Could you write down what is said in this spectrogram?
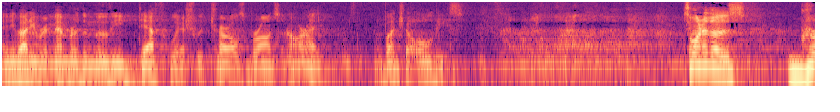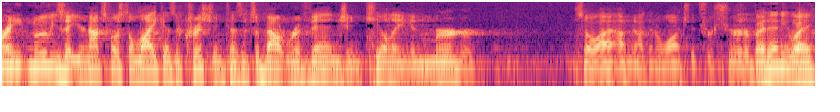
Anybody remember the movie Death Wish with Charles Bronson? All right, a bunch of oldies. It's one of those great movies that you're not supposed to like as a Christian because it's about revenge and killing and murder. So I, am not going to watch it for sure. But anyway,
